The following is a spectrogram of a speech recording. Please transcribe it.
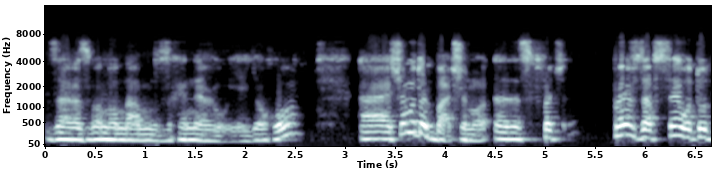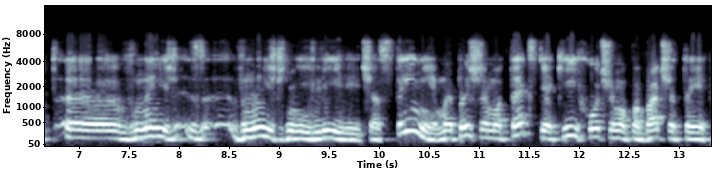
Зараз воно нам згенерує його. Е, що ми тут бачимо? Е, Перш за все, отут е, в, ниж, в нижній лівій частині ми пишемо текст, який хочемо побачити,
